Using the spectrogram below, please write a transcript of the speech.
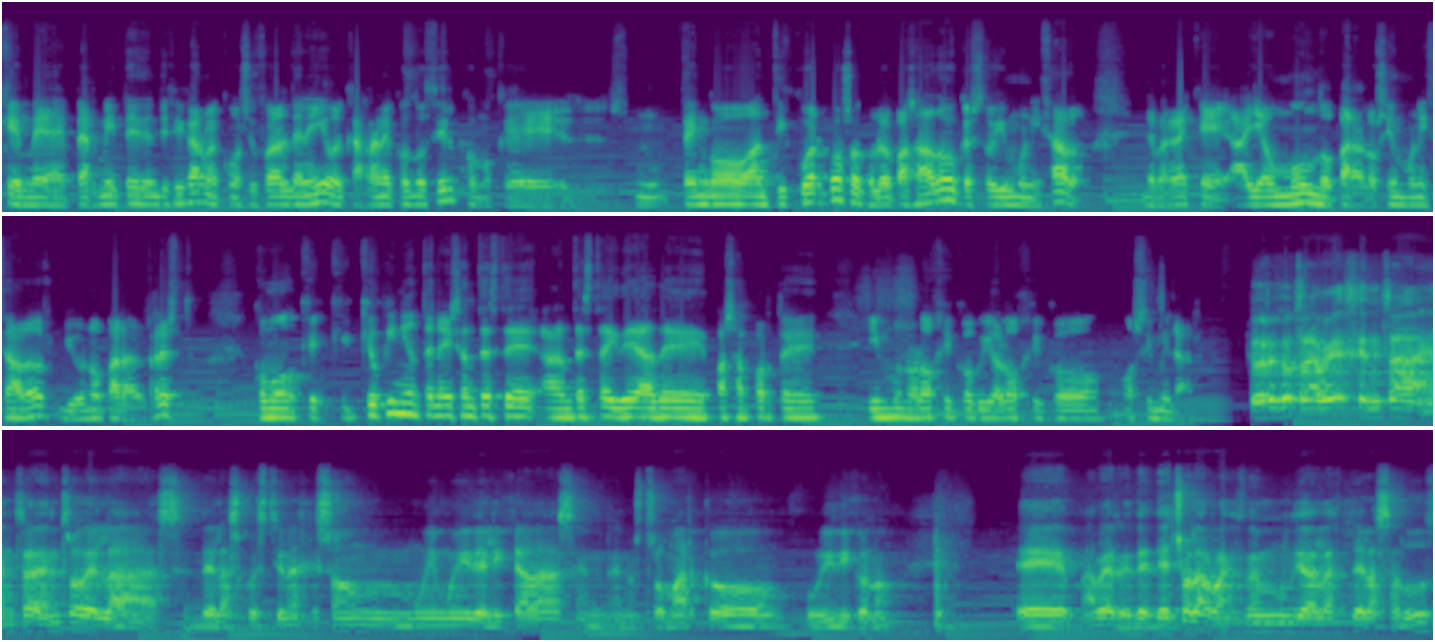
que me permite identificarme como si fuera el DNI o el carnet de conducir, como que tengo anticuerpos o que lo he pasado o que estoy inmunizado. De manera que haya un mundo para los inmunizados y uno para el resto. ¿Cómo, qué, qué, opinión tenéis ante, este, ante esta idea de pasaporte inmunológico, biológico o similar? Yo creo que otra vez entra, entra dentro de las, de las cuestiones que son muy, muy delicadas en, nuestro marco jurídico. ¿no? Eh, a ver, de, hecho la Organización Mundial de la Salud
